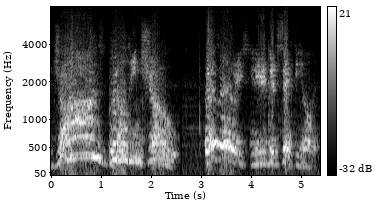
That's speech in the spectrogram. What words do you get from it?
John's Building Show. As always, you need a good safety helmet.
